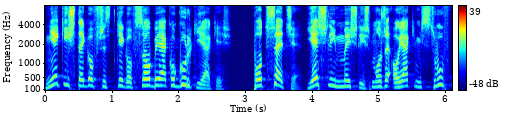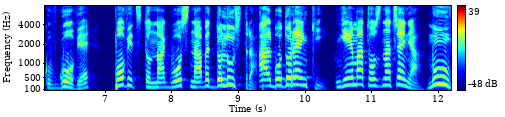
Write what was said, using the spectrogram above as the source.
Nie kiś tego wszystkiego w sobie jak ogórki jakieś. Po trzecie, jeśli myślisz może o jakimś słówku w głowie, powiedz to na głos nawet do lustra albo do ręki. Nie ma to znaczenia. Mów!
